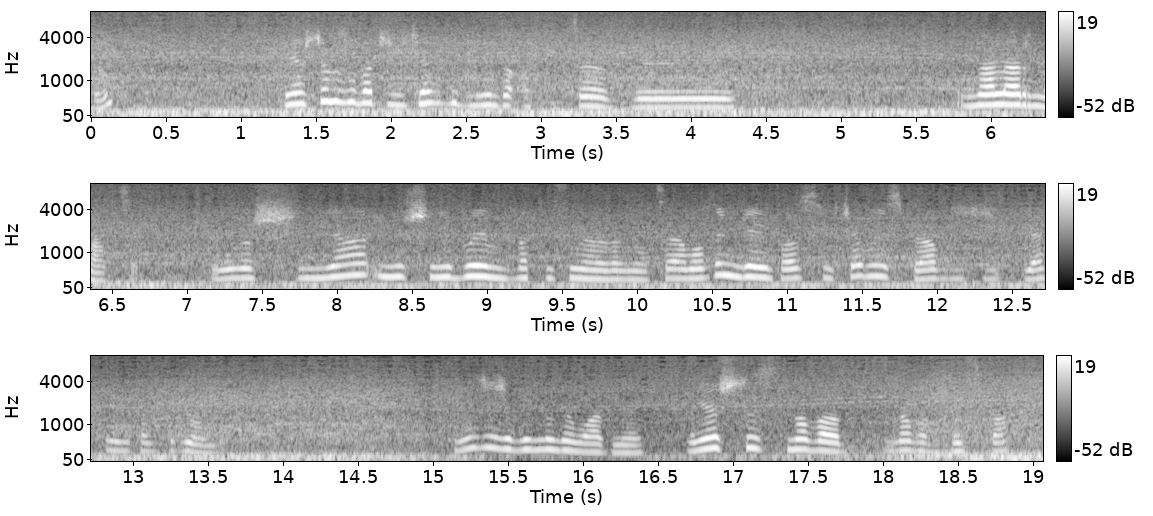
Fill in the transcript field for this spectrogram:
prawda? Ja chciałbym zobaczyć, jak wygląda akcja w... na Larnace. Ponieważ ja jeszcze nie byłem w wakacje na Larnace, a mam ten Game Pass i chciałbym sprawdzić, jak on tam wygląda. Wiecie, że wygląda ładnie, ponieważ to jest nowa, nowa wyspa.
